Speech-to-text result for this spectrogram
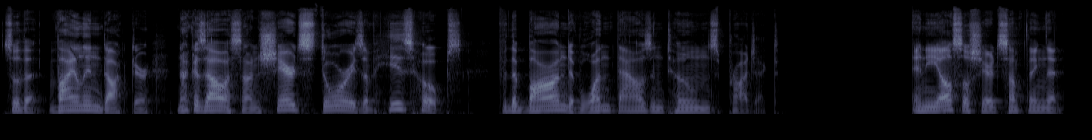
So the violin doctor, Nakazawa san, shared stories of his hopes for the Bond of 1000 Tones project. And he also shared something that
